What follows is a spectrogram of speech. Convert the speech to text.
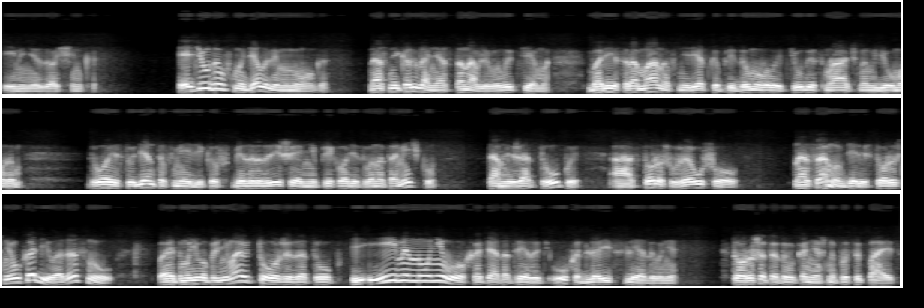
имени Зощенко. Этюдов мы делали много. Нас никогда не останавливала тема. Борис Романов нередко придумывал этюды с мрачным юмором. Двое студентов-медиков без разрешения приходят в анатомичку, там лежат трупы, а сторож уже ушел. На самом деле сторож не уходил, а заснул поэтому его принимают тоже за труп. И именно у него хотят отрезать ухо для исследования. Сторож от этого, конечно, просыпается.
